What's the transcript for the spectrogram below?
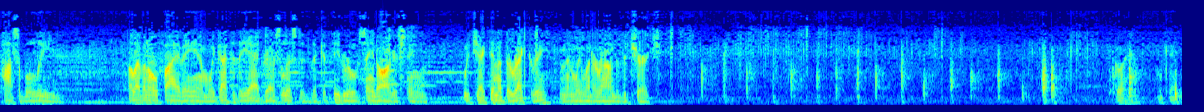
possible lead. 11.05 a.m., we got to the address listed, the Cathedral of St. Augustine. We checked in at the rectory, and then we went around to the church. Go ahead. Okay.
